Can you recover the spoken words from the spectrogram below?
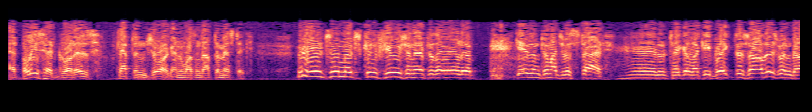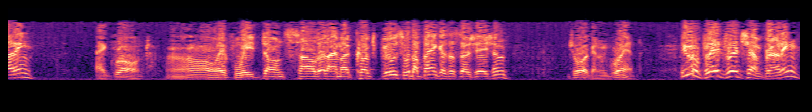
At police headquarters, Captain Jorgan wasn't optimistic. Uh, too much confusion after the holdup. Gave them too much of a start. It'll take a lucky break to solve this one, Browning. I groaned. Oh, if we don't solve it, I'm a cooked goose with the Bankers Association. Jorgen grinned. You have played for a chump, Browning.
